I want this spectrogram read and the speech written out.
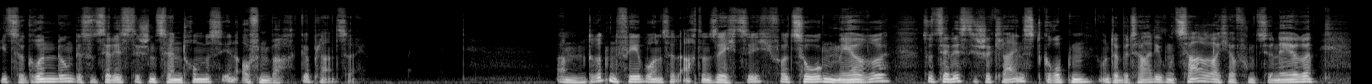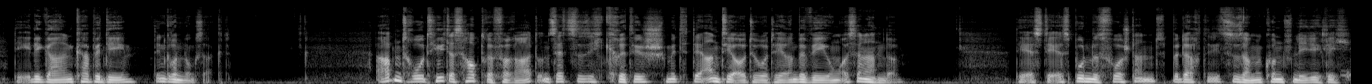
die zur Gründung des sozialistischen Zentrums in Offenbach geplant sei. Am 3. Februar 1968 vollzogen mehrere sozialistische Kleinstgruppen unter Beteiligung zahlreicher Funktionäre der illegalen KPD den Gründungsakt. Abendroth hielt das Hauptreferat und setzte sich kritisch mit der antiautoritären Bewegung auseinander. Der SDS-Bundesvorstand bedachte die Zusammenkunft lediglich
